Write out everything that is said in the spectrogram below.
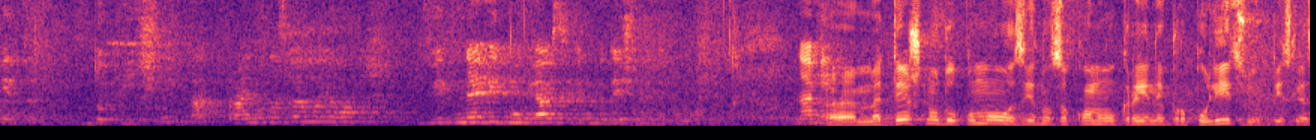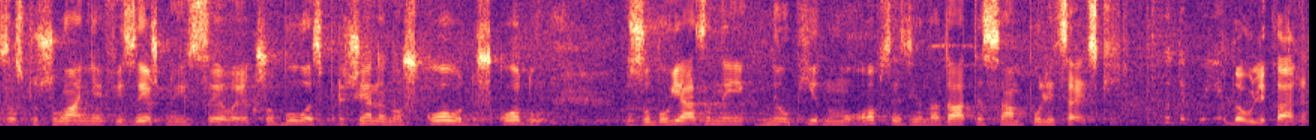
піддопічний, так? Правильно назвемо його? Не відмовлявся від медичної допомоги. Е, Медичну допомогу згідно закону України про поліцію після застосування фізичної сили, якщо було спричинено шкоду, зобов'язаний в необхідному обсязі надати сам поліцейський. Куди в лікарню?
